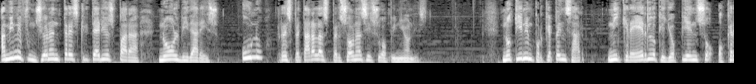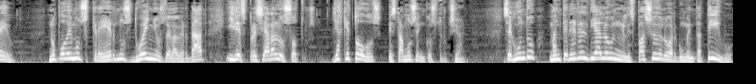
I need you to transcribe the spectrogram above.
A mí me funcionan tres criterios para no olvidar eso. Uno, respetar a las personas y sus opiniones. No tienen por qué pensar ni creer lo que yo pienso o creo. No podemos creernos dueños de la verdad y despreciar a los otros, ya que todos estamos en construcción. Segundo, mantener el diálogo en el espacio de lo argumentativo,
